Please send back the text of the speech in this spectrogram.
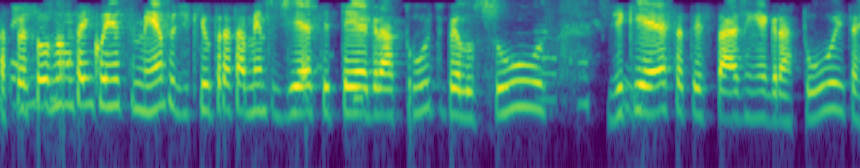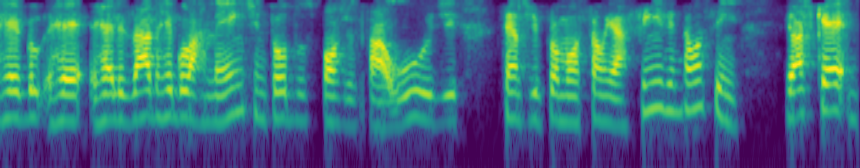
As pessoas não têm conhecimento de que o tratamento de ST é gratuito pelo SUS, de que essa testagem é gratuita, regu re realizada regularmente em todos os postos de saúde, centros de promoção e afins. Então, assim, eu acho que é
